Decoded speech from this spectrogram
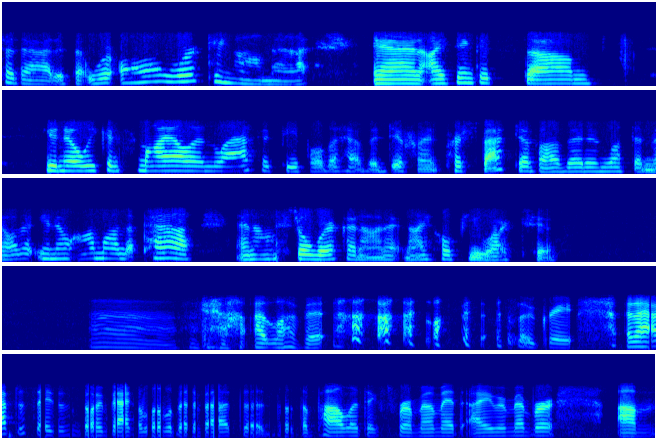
to that is that we're all working on that. And I think it's, um, you know, we can smile and laugh at people that have a different perspective of it and let them know that, you know, I'm on the path and I'm still working on it and I hope you are too. Mm, yeah, I love it. I love it. That's so great. And I have to say, just going back a little bit about the the, the politics for a moment, I remember um,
